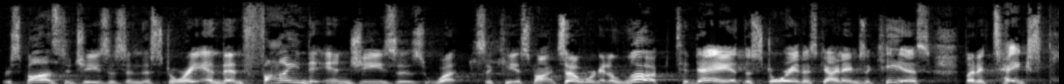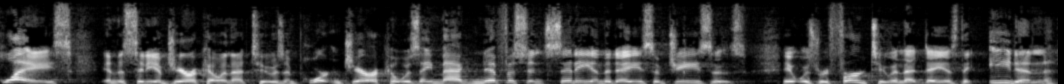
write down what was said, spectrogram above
responds to Jesus in this story, and then find in Jesus what Zacchaeus finds. So we're going to look today at the story of this guy named Zacchaeus, but it takes place in the city of Jericho, and that too is important. Jericho was a magnificent city in the days of Jesus. It was referred to in that day as the Eden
